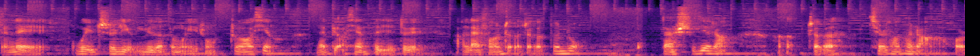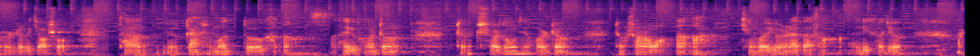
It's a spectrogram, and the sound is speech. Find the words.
人类未知领域的这么一种重要性，来表现自己对啊来访者的这个尊重。但实际上，呃，这个骑士团团长或者说这个教授，他干什么都有可能啊，他有可能正这个吃点东西或者正。正上着网呢啊，听说有人来拜访，立刻就啊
